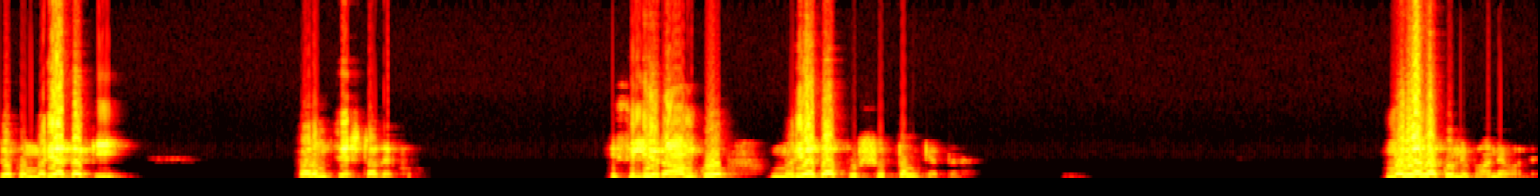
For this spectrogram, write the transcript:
देखो मर्यादा की परम चेष्टा देखो। इसलिए राम को मर्यादा पुरुषोत्तम कहते हैं। मर्यादा को निभाने वाले।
